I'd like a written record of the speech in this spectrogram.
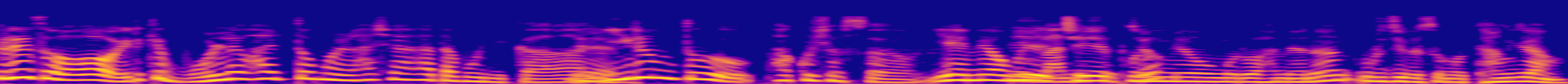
그래서 이렇게 몰래 활동을 하셔야 하다 보니까 네. 이름도 바꾸셨어요. 예명을 예, 제 만드셨죠? 본명으로 하면은 우리 집에서 뭐 당장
